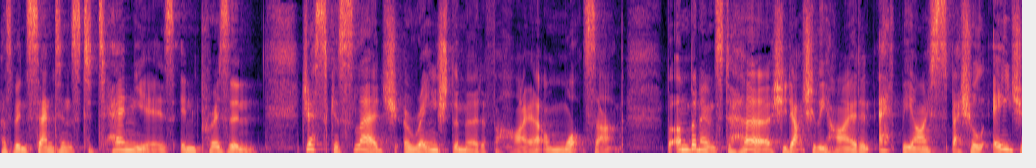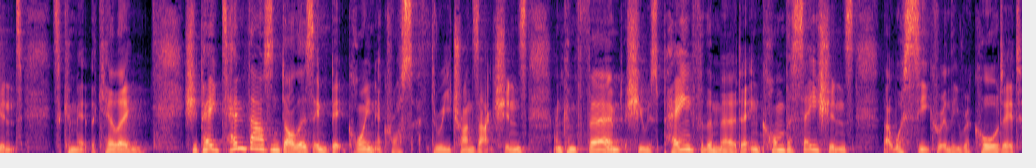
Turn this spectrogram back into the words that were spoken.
has been sentenced to 10 years in prison. Jessica Sledge arranged the murder for hire on WhatsApp but unbeknownst to her, she'd actually hired an FBI special agent to commit the killing. She paid $10,000 in Bitcoin across three transactions and confirmed she was paying for the murder in conversations that were secretly recorded.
